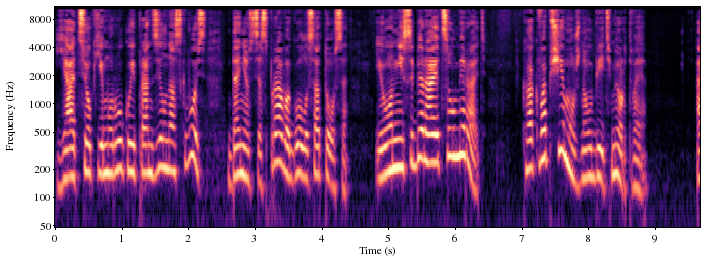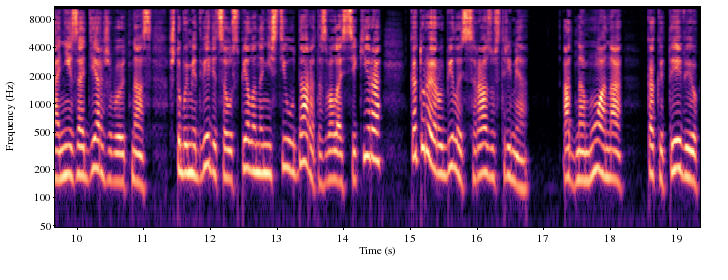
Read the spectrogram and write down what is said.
Я отсек ему руку и пронзил насквозь, донесся справа голос Атоса. И он не собирается умирать. Как вообще можно убить мертвое? «Они задерживают нас, чтобы медведица успела нанести удар», — отозвалась Секира, которая рубилась сразу с тремя. Одному она, как и Тевию,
